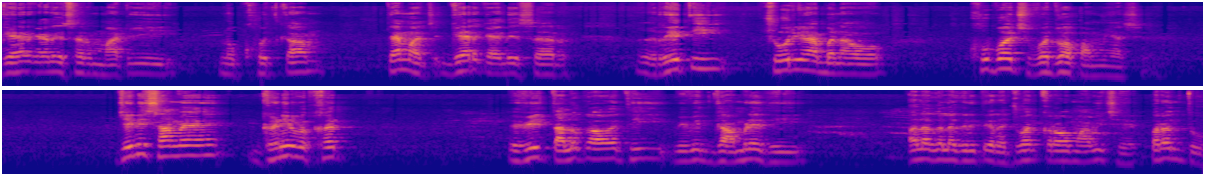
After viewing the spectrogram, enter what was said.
ગેરકાયદેસર માટીનું ખોદકામ તેમજ ગેરકાયદેસર રેતી ચોરીના બનાવો ખૂબ જ વધવા પામ્યા છે. જેની સામે ઘણી વખત વિવિધ તાલુકાઓથી, વિવિધ ગામડેથી અલગ અલગ રીતે રજૂઆત કરવામાં આવી છે. પરંતુ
